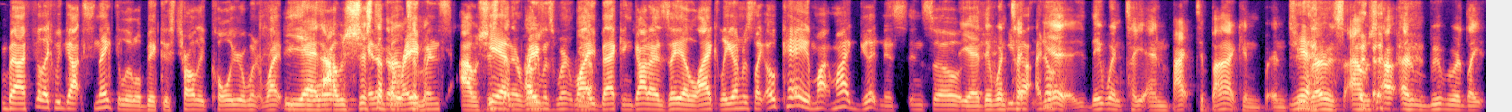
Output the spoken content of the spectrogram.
but I feel like we got snaked a little bit because Charlie Kolar went right before. yeah. I was just and about the to. Ravens. I was just yeah, ab- the I was- Ravens went yeah. right back and got Isaiah Likely. I'm just like, okay, my, my goodness. And so, Yeah, they went you know, tight. Yeah, they went tight end back to back in in two Yeah. rounds. I was, I- and we were like,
